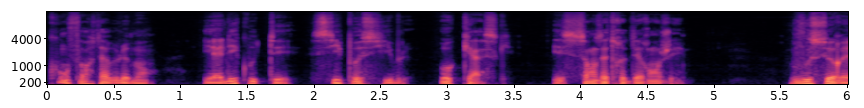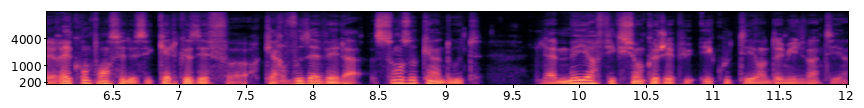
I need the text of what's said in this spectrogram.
confortablement et à l'écouter, si possible, au casque et sans être dérangé. Vous serez récompensé de ces quelques efforts car vous avez là, sans aucun doute, la meilleure fiction que j'ai pu écouter en 2021.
